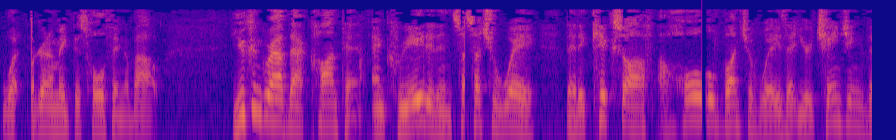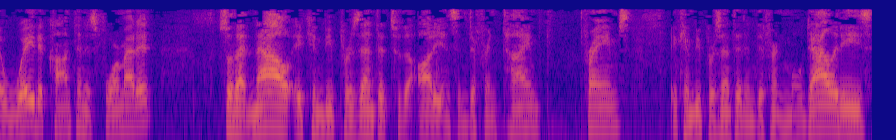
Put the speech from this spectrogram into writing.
what we're going to make this whole thing about, you can grab that content and create it in such a way that it kicks off a whole bunch of ways that you're changing the way the content is formatted so that now it can be presented to the audience in different time frames, it can be presented in different modalities,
